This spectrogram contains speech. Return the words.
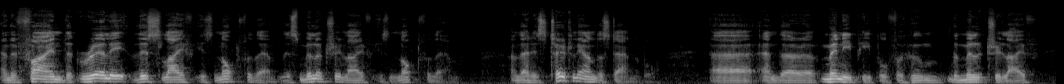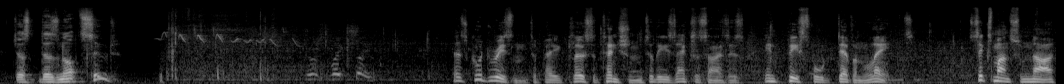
and they find that really this life is not for them. This military life is not for them. And that is totally understandable. Uh, and there are many people for whom the military life just does not suit. There's good reason to pay close attention to these exercises in peaceful Devon lanes. Six months from now,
